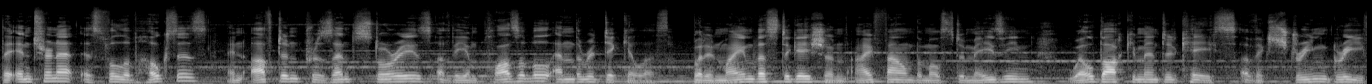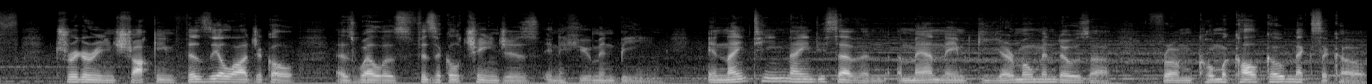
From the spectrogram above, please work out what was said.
The internet is full of hoaxes and often presents stories of the implausible and the ridiculous. But in my investigation, I found the most amazing, well documented case of extreme grief triggering shocking physiological as well as physical changes in a human being. In 1997, a man named Guillermo Mendoza from Comalcalco, Mexico,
